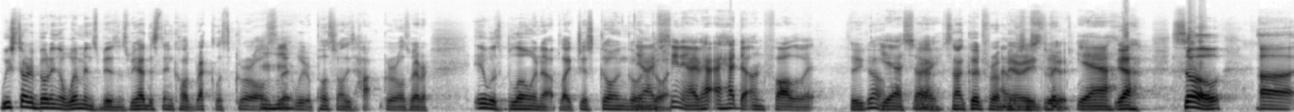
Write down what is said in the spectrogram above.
We started building a women's business. We had this thing called Reckless Girls Mm-hmm. that we were posting all these hot girls, whatever. It was blowing up, like just going, going, yeah, I've going. seen it. I've, I had to unfollow it. There you go. Yeah, sorry. it's not good for a I married dude. yeah. Yeah. So uh,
